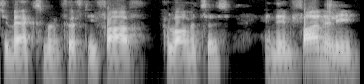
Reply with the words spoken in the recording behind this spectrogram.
to maximum 55 kilometers. And then finally,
